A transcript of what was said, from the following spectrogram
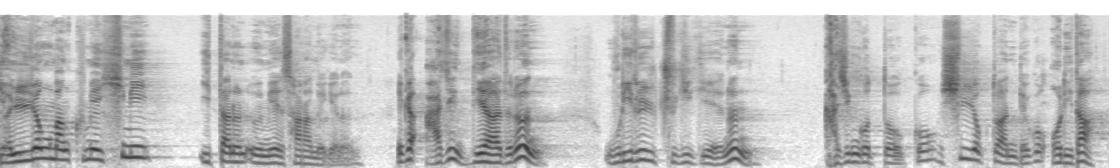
연령만큼의 힘이 있다는 의미의 사람에게는 그러니까 아직 네 아들은 우리를 죽이기에는 가진 것도 없고 실력도 안 되고 어리다.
